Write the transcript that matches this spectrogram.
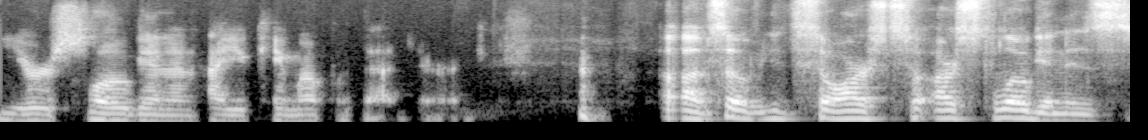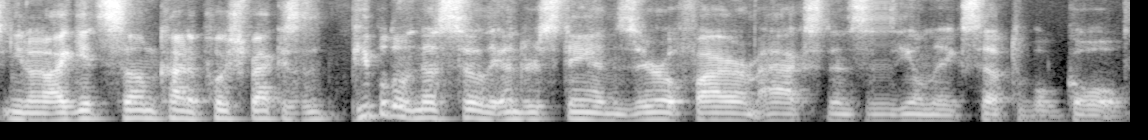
your slogan and how you came up with that, Derek. Uh, so, so our our slogan is, you know, I get some kind of pushback because people don't necessarily understand zero firearm accidents is the only acceptable goal,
